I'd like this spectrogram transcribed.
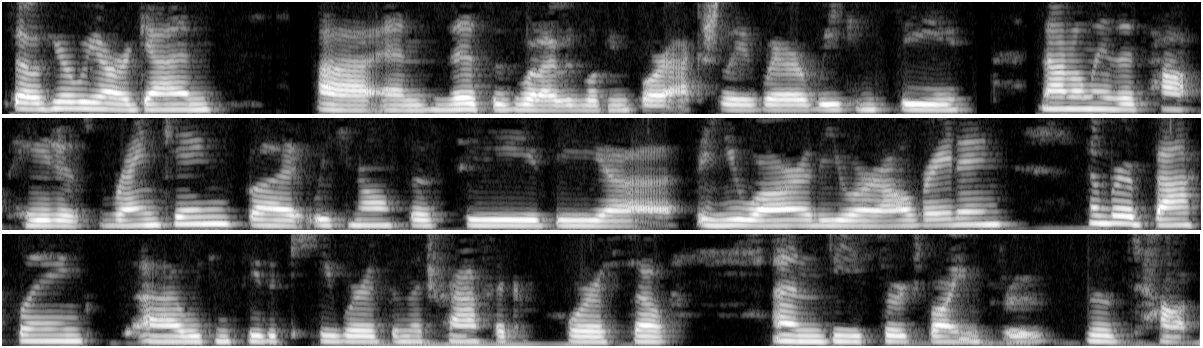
So here we are again, uh, and this is what I was looking for actually, where we can see not only the top pages ranking, but we can also see the uh, the UR, the URL rating, number of backlinks. Uh, we can see the keywords and the traffic, of course. So, and the search volume for the top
